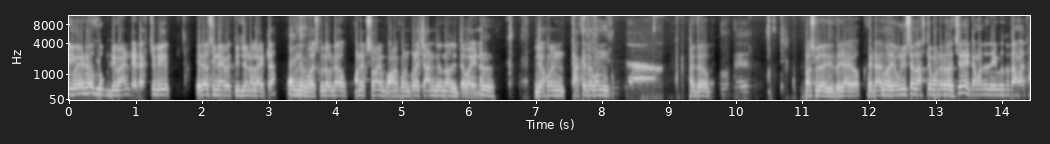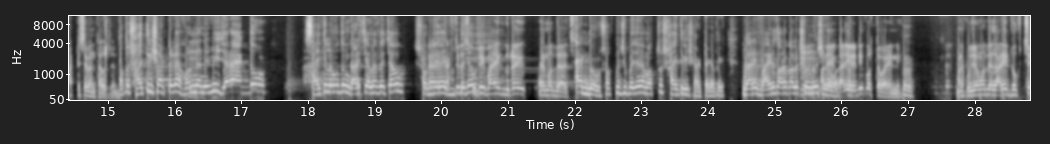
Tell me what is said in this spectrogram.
এই গাড়িটাও খুব ডিমান্ড এটা অ্যাকচুয়ালি এটাও সিনিয়র ব্যক্তির জন্য গাড়িটা। একদম। মানে বয়স্ক লোকটা অনেক সময় আমি ফোন করে চান কিন্তু দিতে পারি না। যখন থাকে তখন হয়তো অসুবিধা দিতে যাই হোক এটা দু হাজার উনিশের লাস্টের মডেল আছে এটা আমাদের এই মুহূর্তে দাম থার্টি সেভেন থাউজেন্ড মাত্র সাঁত্রিশ হাজার টাকায় হন্ডা নেভি যারা একদম সাইকেলের মতন গাড়ি চালাতে চাও সব জায়গায় ঘুরতে যাও স্কুটি বাইক দুটোই এর মধ্যে আছে। একদম সবকিছু পেয়ে যাবে মাত্র সাঁত্রিশ হাজার টাকা থেকে। গাড়ির বাইরে তো আরও কালেকশন রয়েছে মানে গাড়ি রেডি করতে পারিনি। মানে পুজোর মধ্যে গাড়ি ঢুকছে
